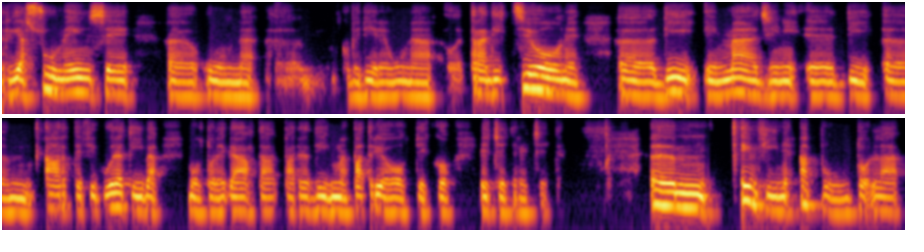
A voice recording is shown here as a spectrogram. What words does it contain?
riassume in sé eh, un, eh, come dire, una tradizione eh, di immagini eh, di ehm, arte figurativa molto legata al paradigma patriottico, eccetera, eccetera. Um, e infine appunto la,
